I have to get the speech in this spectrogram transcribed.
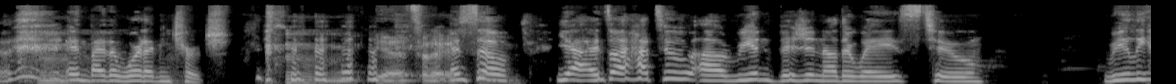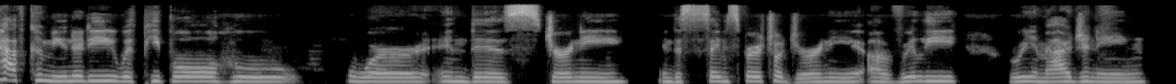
Mm. And by the word, I mean church. mm. Yeah, that's what I. and so, yeah, and so I had to uh, re envision other ways to really have community with people who were in this journey, in this same spiritual journey of really reimagining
